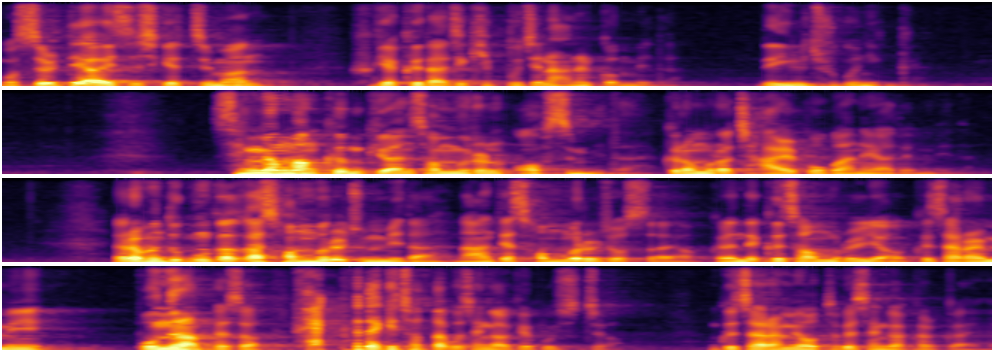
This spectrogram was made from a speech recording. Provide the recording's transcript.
뭐쓸 때야 있으시겠지만 그게 그다지 기쁘진 않을 겁니다. 내일 죽으니까. 생명만큼 귀한 선물은 없습니다. 그러므로 잘 보관해야 됩니다. 여러분 누군가가 선물을 줍니다. 나한테 선물을 줬어요. 그런데 그 선물을요, 그 사람이 보는 앞에서 획 패대기 쳤다고 생각해 보시죠. 그 사람이 어떻게 생각할까요?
